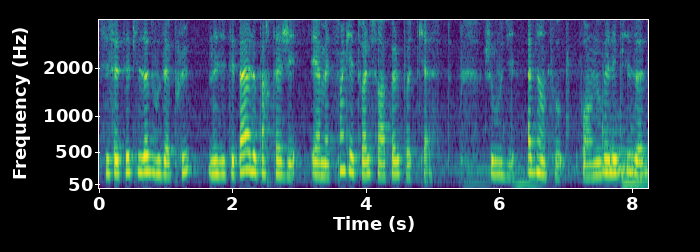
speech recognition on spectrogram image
Si cet épisode vous a plu, N'hésitez pas à le partager et à mettre 5 étoiles sur Apple Podcast. Je vous dis à bientôt pour un nouvel épisode.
